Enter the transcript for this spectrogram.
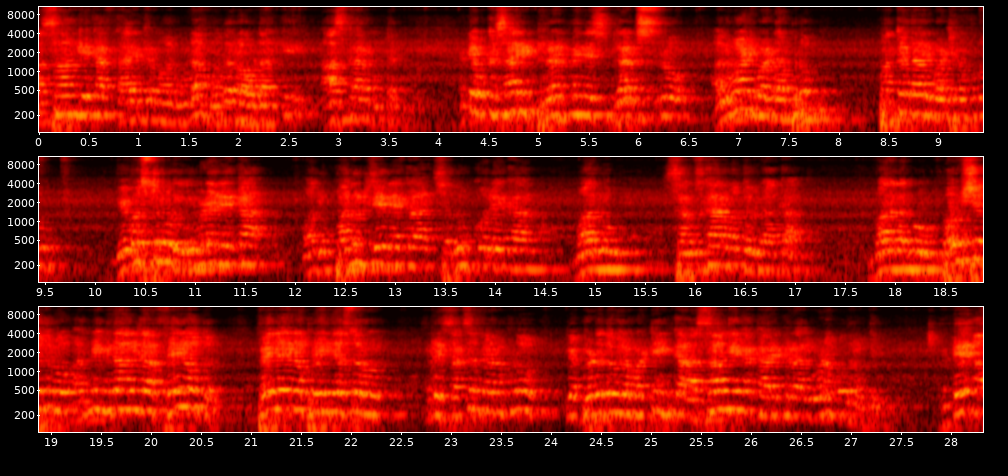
అసాంఘిక కార్యక్రమాలు కూడా మొదలు అవడానికి ఆస్కారం ఉంటుంది. అంటే ఒకసారి డ్రగ్ మేనేజ్ డ్రగ్స్లో అలవాటు పడ్డప్పుడు పక్కదారి పట్టినప్పుడు వ్యవస్థలో ఇవ్వడలేక వాళ్ళు పనులు చేయలేక చదువుకోలేక వాళ్ళు సంస్కారవంతులు కాక వాళ్ళకు భవిష్యత్తులో అన్ని విధాలుగా ఫెయిల్ అవుతారు. ఫెయిల్ అయినప్పుడు ఏం చేస్తారు? అంటే సక్సెస్ అయినప్పుడు ఇక పెడుదవుల బట్టి ఇంకా అసాంఘిక కార్యక్రమాలు కూడా మొదలవుతాయి. అంటే ఆ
